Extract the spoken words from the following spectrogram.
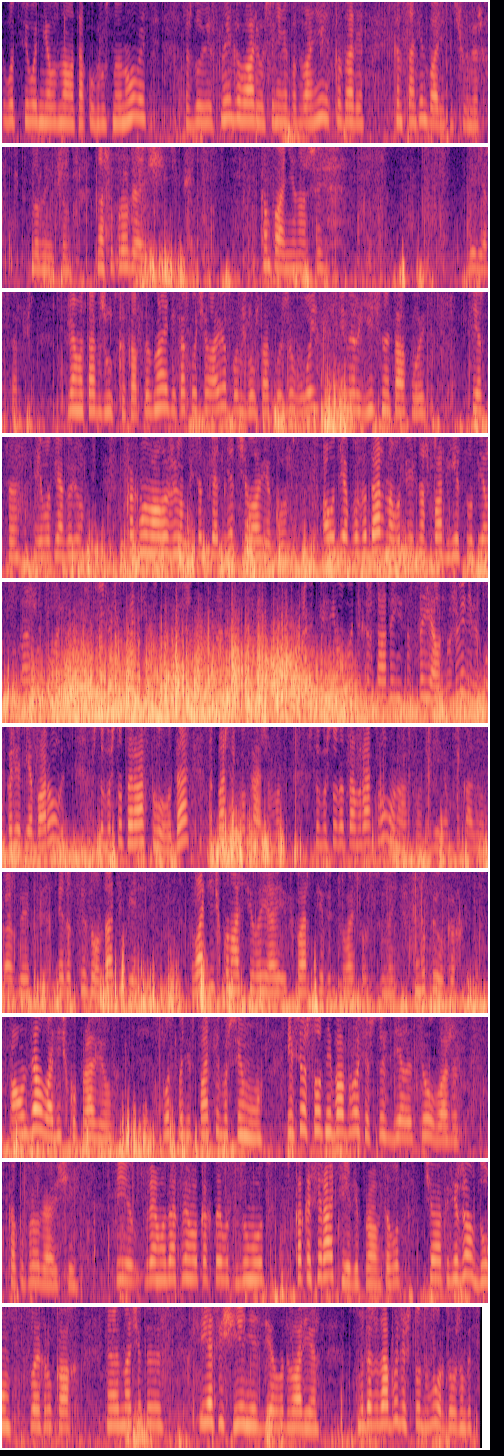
Вот сегодня я узнала такую грустную новость. Жду весны, говорю. Сегодня мне позвонили, сказали, Константин Борисович умер с Нурницын, наш управляющий компании нашей, директор. Прямо так жутко как-то. Знаете, такой человек, он был такой живой, энергичный такой, сердце. И вот я говорю, как мы мало живем, 55 лет человеку. А вот я благодарна, вот весь наш подъезд, вот я вот выхожу, говорю, люди спасибо говорят за эту красоту. А ведь без него бы этой красоты не состоялось. Вы же видели, сколько лет я боролась, чтобы что-то росло, да? Вот пошли покажем. Вот, чтобы что-то там росло у нас, вот где я вам показывала каждый этот сезон, да, теперь. Водичку носила я из квартиры своей собственной в бутылках. А он взял водичку, провел. Господи, спасибо ж ему. И все, что вот не попросишь, все сделает, все уважит, как управляющий. И прямо так, прямо как-то вот думаю, вот как осиротели, правда. Вот человек держал дом в своих руках, э, значит, э, и освещение сделал во дворе. Мы даже забыли, что двор должен быть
